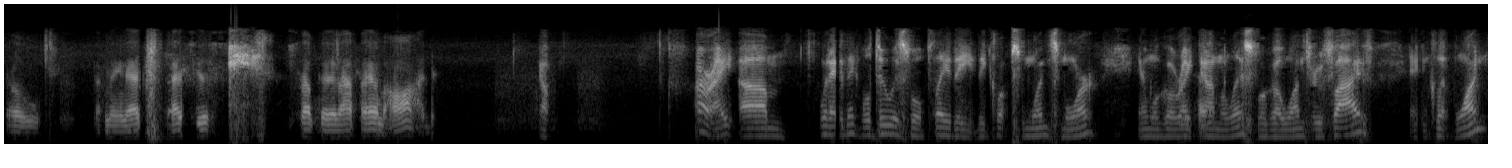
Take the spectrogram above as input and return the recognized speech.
So, I mean, that's that's just something that I found odd. Yep. All right. Um, what I think we'll do is we'll play the the clips once more, and we'll go right Okay. down the list. We'll go one through five, and clip one.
